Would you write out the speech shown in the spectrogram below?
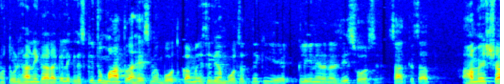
वो थोड़ी हानिकारक है, लेकिन इसकी जो मात्रा है इसमें बहुत कम है, इसलिए हम बोल सकते हैं कि ये एक क्लीन एनर्जी सोर्स है। साथ के साथ हमेशा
